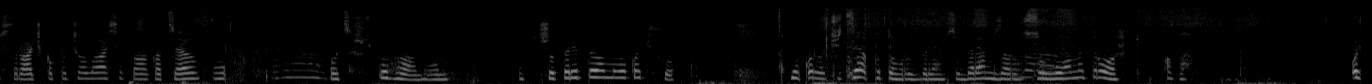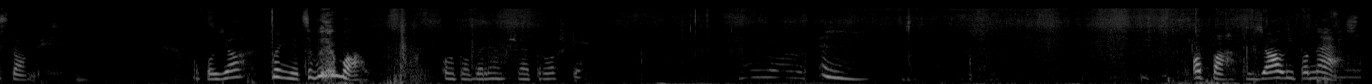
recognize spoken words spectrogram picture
срачка почалася, так, а це Оце щось погано. Що перепила молока чи що? Ну, коротше, це потім розберемося. Беремо зараз соломи трошки. Опа. Ось так десь. Опа, я. Та ні, це буде мало. Опа, беремо ще трошки. Опа, взяли і понесли.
